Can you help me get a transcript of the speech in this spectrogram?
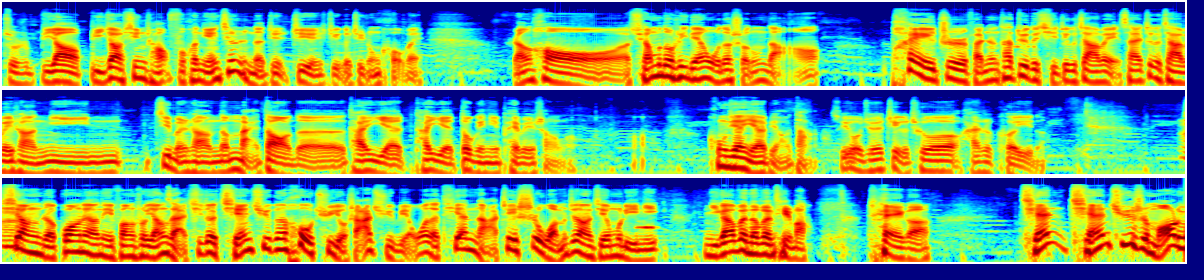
就是比较比较新潮，符合年轻人的这这这个这种口味，然后全部都是一点五的手动挡，配置反正它对得起这个价位，在这个价位上你基本上能买到的，它也它也都给你配备上了，啊，空间也比较大，所以我觉得这个车还是可以的。向着光亮那方说，杨仔，汽车前驱跟后驱有啥区别？我的天哪，这是我们这档节目里你你该问的问题吗？这个前前驱是毛驴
